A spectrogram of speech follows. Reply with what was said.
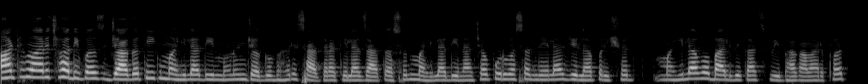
आठ मार्च हा दिवस जागतिक महिला दिन म्हणून जगभर साजरा केला जात असून महिला दिनाच्या पूर्वसंध्येला जिल्हा परिषद महिला व बालविकास विभागामार्फत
